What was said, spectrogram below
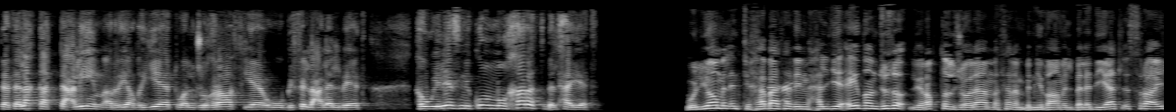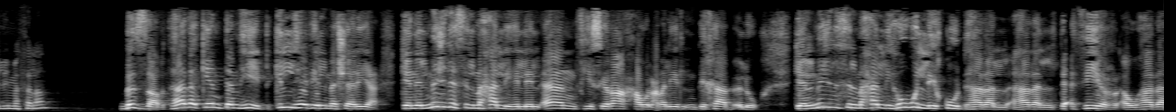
تتلقى التعليم الرياضيات والجغرافيا وبفل على البيت. هو لازم يكون منخرط بالحياة. واليوم الانتخابات هذه المحلية أيضا جزء لربط الجولان مثلا بالنظام البلديات الإسرائيلي مثلا؟ بالضبط. هذا كان تمهيد كل هذه المشاريع. كان المجلس المحلي اللي الآن في صراع حول عمليه الانتخاب له كان المجلس المحلي هو اللي يقود هذا هذا التأثير أو هذا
